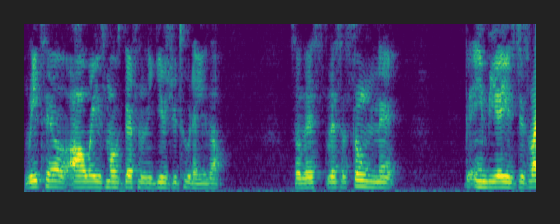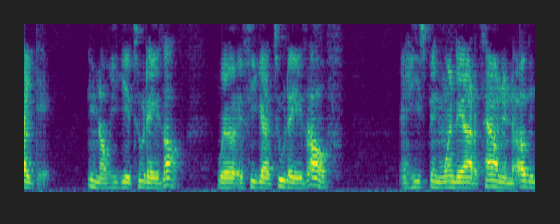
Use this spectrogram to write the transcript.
Retail always most definitely gives you two days off. So let's let's assume that the NBA is just like that. You know, he get two days off. Well, if he got two days off, and he spend one day out of town and the other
